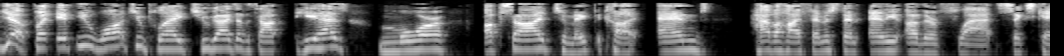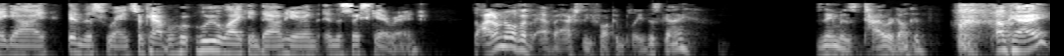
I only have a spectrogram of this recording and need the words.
Yeah, but if you want to play two guys at the top, he has more upside to make the cut and – have a high finish than any other flat 6K guy in this range. So, Capper, who, who you liking down here in, in the 6K range? I don't know if I've ever actually fucking played this guy. His name is Tyler Duncan. Okay.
